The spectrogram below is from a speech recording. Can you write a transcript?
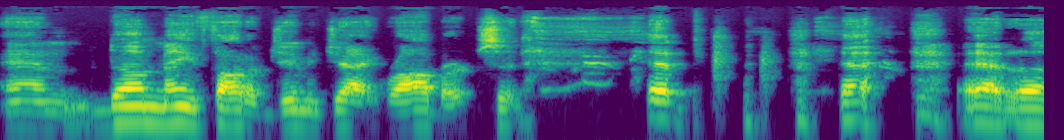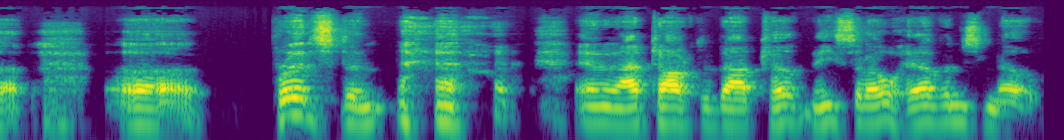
And dumb me thought of Jimmy Jack Roberts at at, at uh, uh, Princeton, and I talked to Dr. Huffmon. He said, "Oh heavens, no!"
